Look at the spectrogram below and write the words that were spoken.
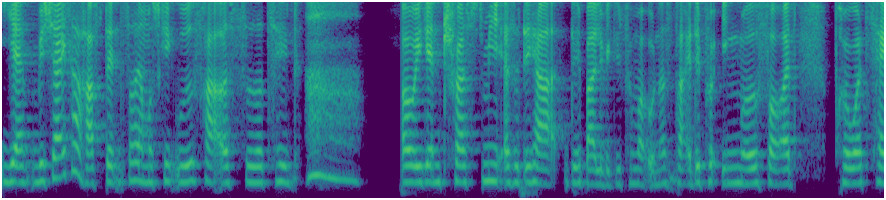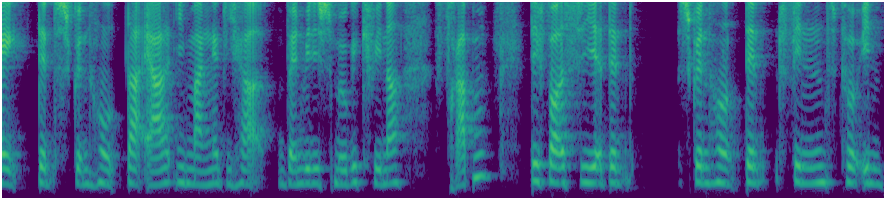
ja, hvis jeg ikke havde haft den, så havde jeg måske udefra også siddet og tænkt, og igen, trust me, altså det her, det er bare lige vigtigt for mig at understrege, det er på ingen måde for at prøve at tage den skønhed, der er i mange af de her vanvittigt smukke kvinder fra dem. Det er for at sige, at den skønhed, den findes på en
